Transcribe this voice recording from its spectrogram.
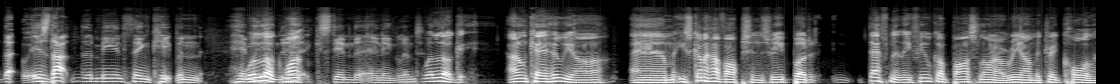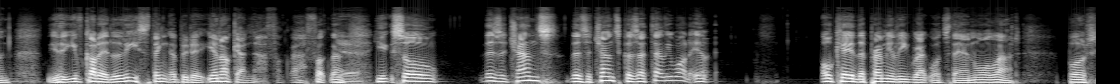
that is that the main thing keeping him Well, look, in, staying in England? Well, look, I don't care who you are. Um, he's going to have options, Reed, but definitely if you've got Barcelona or Real Madrid calling, you, you've got to at least think about it. You're not going, nah, fuck that, fuck that. yeah. You, so there's a chance. There's a chance because I tell you what, it, okay, the Premier League records there and all that, but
